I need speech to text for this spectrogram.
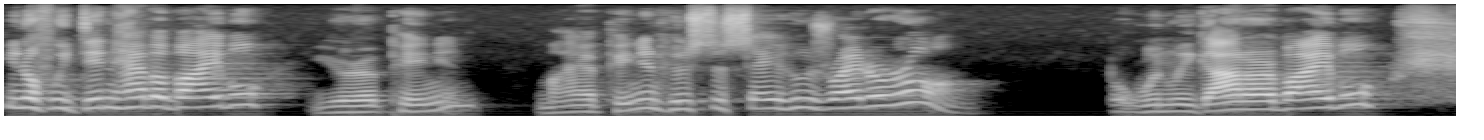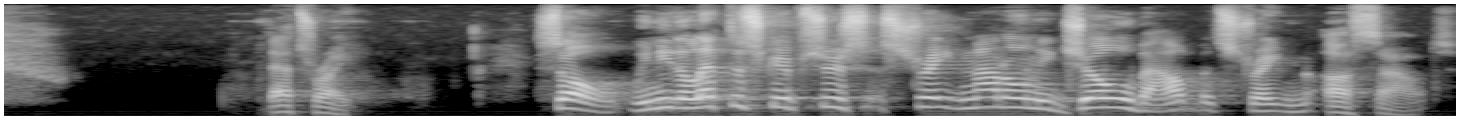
You know, if we didn't have a Bible, your opinion, my opinion, who's to say who's right or wrong? But when we got our Bible, that's right. So we need to let the Scriptures straighten not only Job out, but straighten us out.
